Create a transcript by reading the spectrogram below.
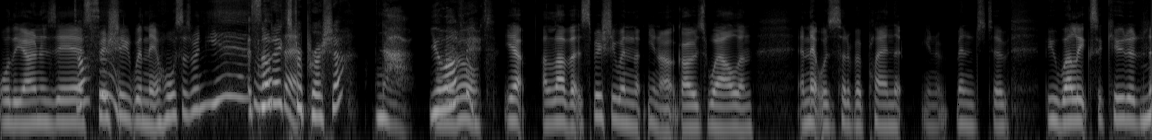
all the owners there, Does especially it? when their horses win. Yeah, It's not extra that. pressure. Nah, You love it. Yep, I love it, especially when the, you know it goes well, and and that was sort of a plan that you know managed to be well executed Mm.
